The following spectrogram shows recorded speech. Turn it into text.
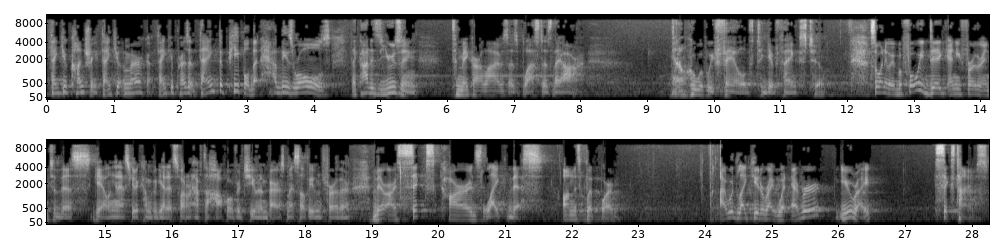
Thank you, country. Thank you, America. Thank you, president. Thank the people that have these roles that God is using to make our lives as blessed as they are. You know, who have we failed to give thanks to? So, anyway, before we dig any further into this, Gail, I'm going to ask you to come and get it so I don't have to hop over to you and embarrass myself even further. There are six cards like this on this clipboard. I would like you to write whatever you write six times.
